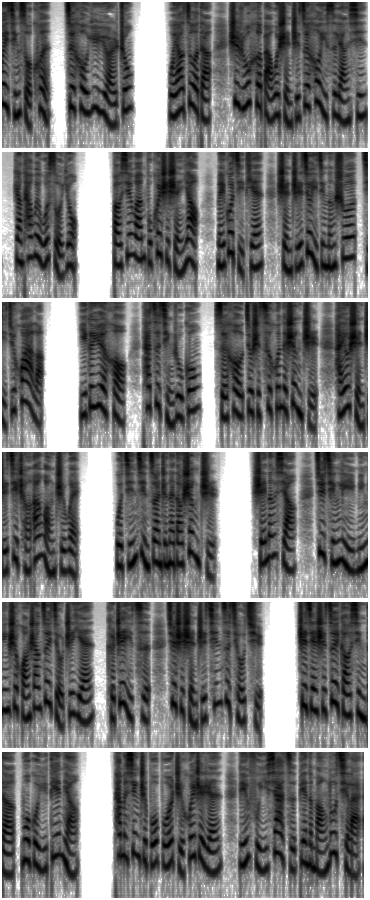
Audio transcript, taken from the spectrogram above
为情所困，最后郁郁而终。我要做的是如何把握沈直最后一丝良心，让他为我所用。保心丸不愧是神药，没过几天，沈直就已经能说几句话了。一个月后，他自请入宫，随后就是赐婚的圣旨，还有沈直继承安王之位。我紧紧攥着那道圣旨，谁能想，剧情里明明是皇上醉酒之言，可这一次却是沈直亲自求娶。这件事最高兴的莫过于爹娘，他们兴致勃勃指挥着人，林府一下子变得忙碌起来。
